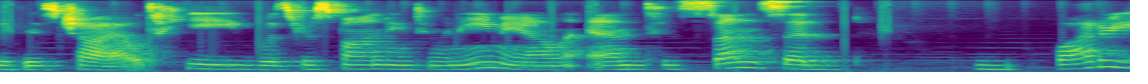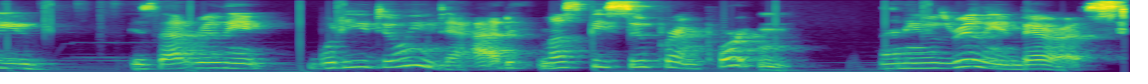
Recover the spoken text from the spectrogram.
with his child, he was responding to an email, and his son said, What are you? Is that really, what are you doing, Dad? It must be super important. And he was really embarrassed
